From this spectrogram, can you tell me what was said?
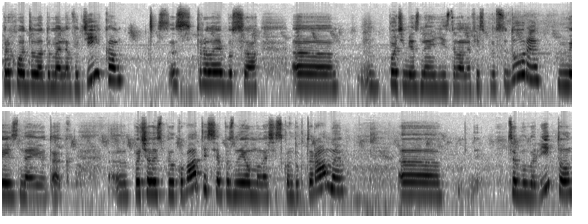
приходила до мене водійка з, з тролейбуса. Е, потім я з нею їздила на фізпроцедури. Ми з нею так почали спілкуватися, познайомилася з кондукторами. Е, це було літо,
